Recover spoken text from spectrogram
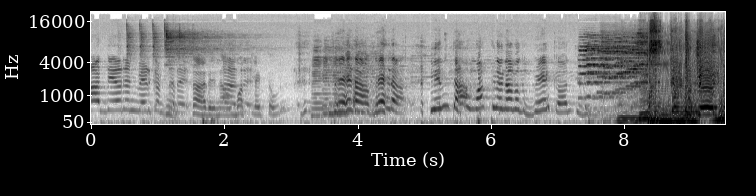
ಆ ದೇವ್ರನ್ನ ಬೇಡ್ಕೊಂತಾರೆ. ಆದರೆ ನಾವು ಮಕ್ಕಳೆತ್ತವ್ರು ಬೇಡ ಬೇಡ ಇಂಥ ಮಕ್ಕಳು ನಮಗೆ ಬೇಕು ಅಂತೀವಿ ಮಕ್ಕಳು ಬೇಕು.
